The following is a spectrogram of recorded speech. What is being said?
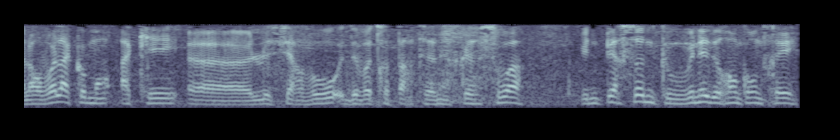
Alors voilà comment hacker le cerveau de votre partenaire, que ce soit une personne que vous venez de rencontrer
